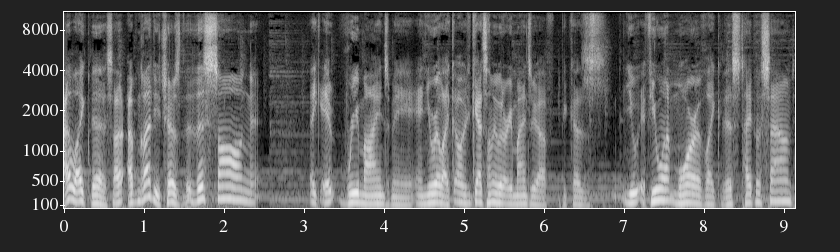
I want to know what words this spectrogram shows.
I like this. I, am glad you chose this song. Like it reminds me, and you were like, "Oh, you got something that reminds me of." Because you, if you want more of like this type of sound,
